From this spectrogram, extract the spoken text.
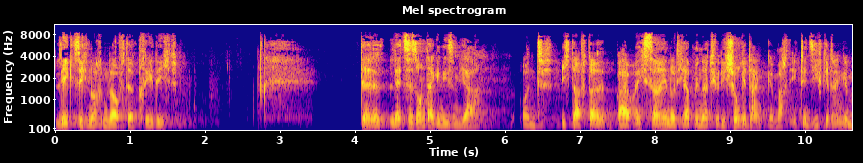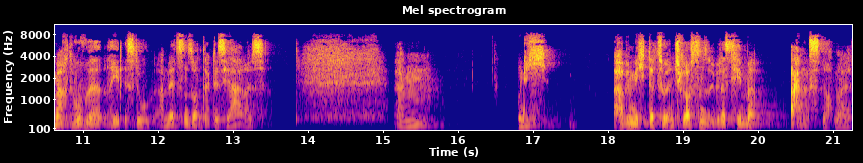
legt sich noch im Lauf der Predigt. Der letzte Sonntag in diesem Jahr und ich darf da bei euch sein und ich habe mir natürlich schon Gedanken gemacht, intensiv Gedanken gemacht, worüber redest du am letzten Sonntag des Jahres? Ähm, und ich habe mich dazu entschlossen, über das Thema Angst nochmal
